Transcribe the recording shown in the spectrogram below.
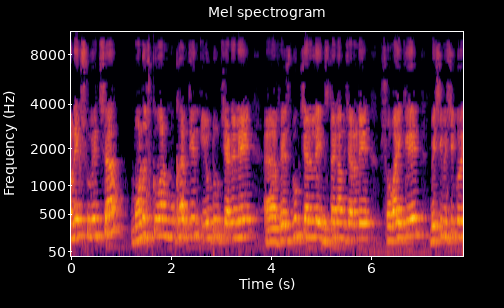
অনেক শুভেচ্ছা। মনোজ কুমার মুখার্জির ইউটিউব চ্যানেলে ফেসবুক চ্যানেলে ইনস্টাগ্রাম চ্যানেলে সবাইকে বেশি বেশি করে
